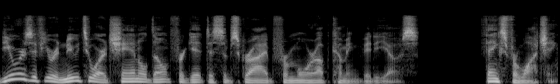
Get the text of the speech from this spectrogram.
Viewers, if you are new to our channel, don't forget to subscribe for more upcoming videos. Thanks for watching.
